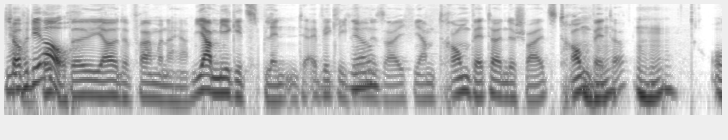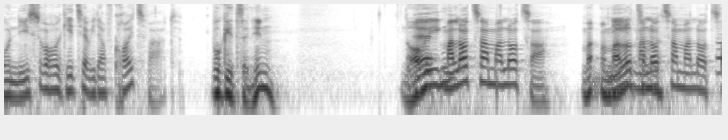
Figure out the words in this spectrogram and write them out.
ich Ja, hoffe dir auch. Äh, ja, da fragen wir nachher. Ja, mir geht's blendend. Äh, wirklich, Ja. ohne sag ich. Wir haben Traumwetter in der Schweiz. Traumwetter. Mhm, Und nächste Woche geht's ja wieder auf Kreuzfahrt. Wo geht's denn hin? Äh, Norwegen? Malozza, Malozza. Ma Nee? Malozza, Malozza.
